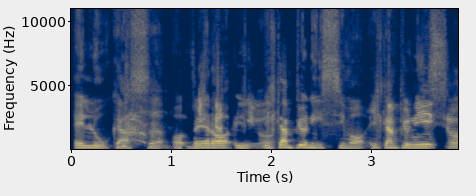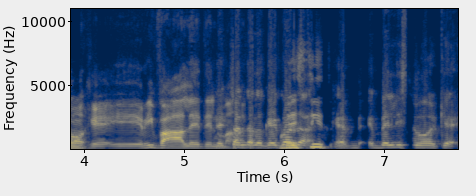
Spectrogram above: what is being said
è Lucas, ovvero il, il, il campionissimo, il campionissimo, che è il rivale del che, guarda, Vestito... che è bellissimo perché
